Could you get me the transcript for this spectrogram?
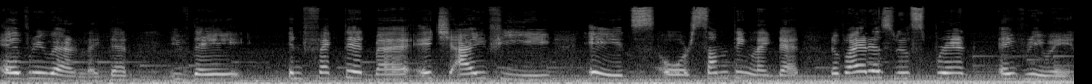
everywhere like that. If they infected by hiv AIDS or something like that, the virus will spread everywhere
